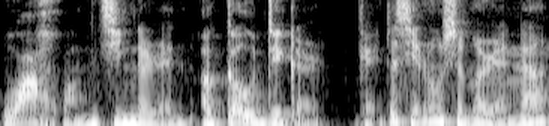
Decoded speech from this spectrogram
挖黄金的人？A gold digger，OK，、okay, 这形容什么人呢？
